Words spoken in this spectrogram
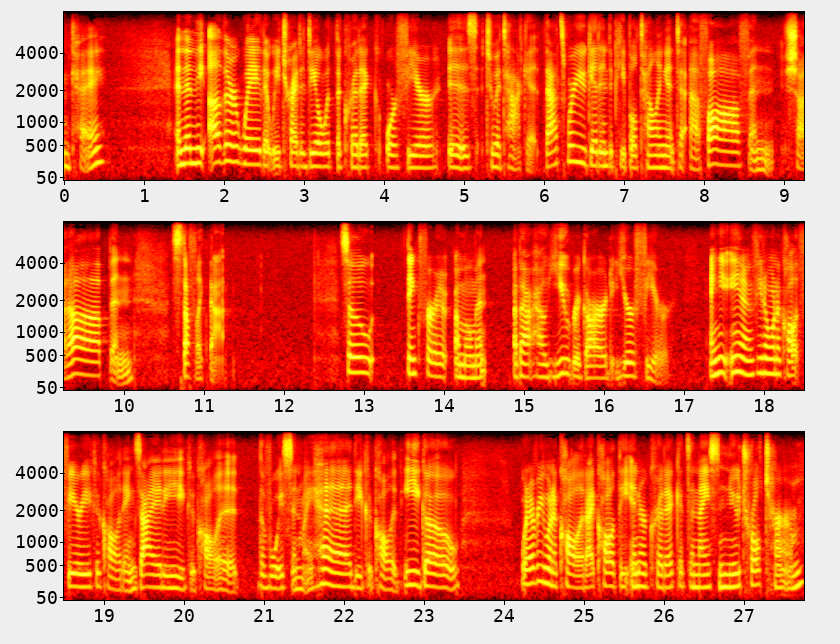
Okay? And then the other way that we try to deal with the critic or fear is to attack it. That's where you get into people telling it to F off and shut up and stuff like that. So think for a moment about how you regard your fear. And you, you know, if you don't want to call it fear, you could call it anxiety, you could call it the voice in my head, you could call it ego, whatever you want to call it. I call it the inner critic. It's a nice neutral term.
